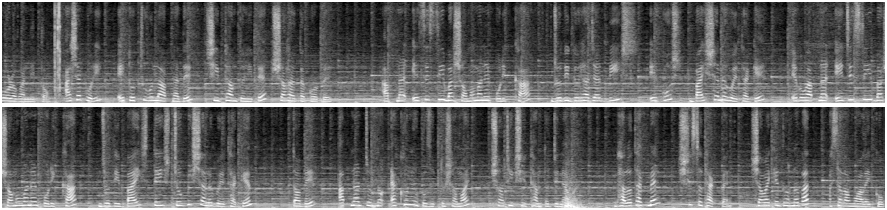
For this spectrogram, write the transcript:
গৌরবান্বিত। আশা করি এই তথ্যগুলো আপনাদের সিদ্ধান্ত নিতে সহায়তা করবে। আপনার এসএসসি বা সমমানের পরীক্ষা যদি দুই হাজার বিশ, একুশ, বাইশ সালে হয়ে থাকে এবং আপনার এইচএসসি বা সমমানের পরীক্ষা যদি বাইশ, তেইশ, চব্বিশ সালে হয়ে থাকে, তবে আপনার জন্য এখনই উপযুক্ত সময় সঠিক সিদ্ধান্তটি নেওয়ার। ভালো থাকবেন সুস্থ থাকবেন। সবাইকে ধন্যবাদ আসসালামু আলাইকুম।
